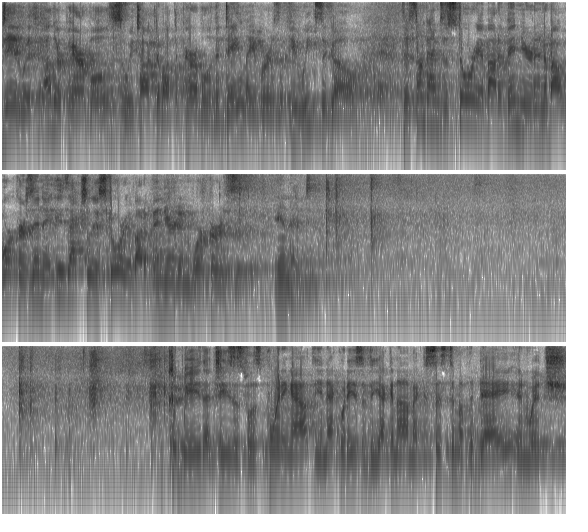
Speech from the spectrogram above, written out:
did with other parables, we talked about the parable of the day laborers a few weeks ago, that sometimes a story about a vineyard and about workers in it is actually a story about a vineyard and workers in it. Could be that Jesus was pointing out the inequities of the economic system of the day in which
